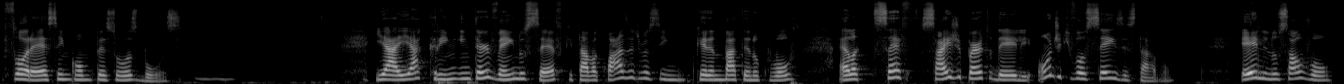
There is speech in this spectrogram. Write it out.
florescem como pessoas boas. E aí a Krim intervém no Seth, que tava quase, tipo assim, querendo bater no Kvoth. Ela, Seth, sai de perto dele. Onde que vocês estavam? Ele nos salvou.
